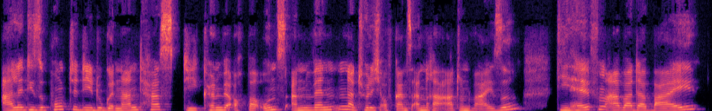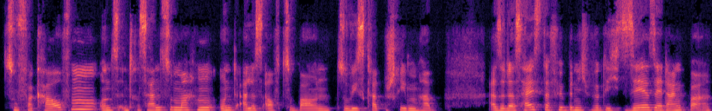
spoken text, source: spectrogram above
Alle diese Punkte, die du genannt hast, die können wir auch bei uns anwenden, natürlich auf ganz andere Art und Weise. Die helfen aber dabei, zu verkaufen, uns interessant zu machen und alles aufzubauen, so wie ich es gerade beschrieben habe. Also das heißt, dafür bin ich wirklich sehr, sehr dankbar.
